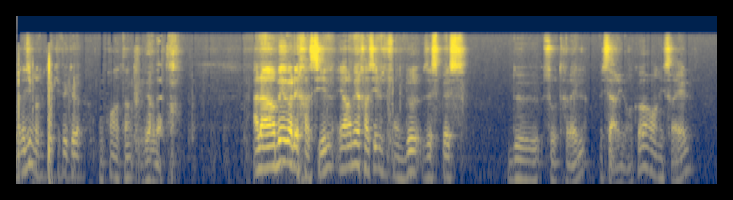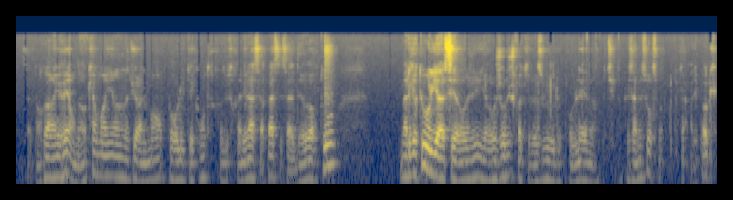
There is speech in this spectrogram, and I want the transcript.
maladie, mais en tout cas qui fait qu'on prend un teint verdâtre. La Arbe et Chassil, et Arbe et Chassil, ce sont deux espèces de sauterelles, et ça arrive encore en Israël, ça peut encore arriver, on n'a aucun moyen naturellement pour lutter contre, là ça passe et ça dévore tout. Malgré tout, il y a, aujourd'hui, je crois qu'il résout le problème un petit peu plus à la source, mais en tout cas à l'époque,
